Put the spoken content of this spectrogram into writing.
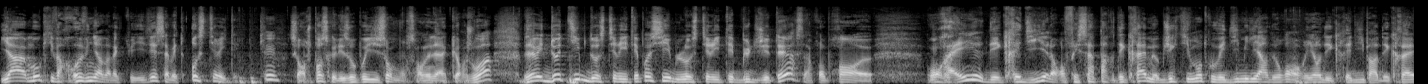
il y a un mot qui va revenir dans l'actualité, ça va être austérité. Alors, je pense que les oppositions vont s'en donner à cœur joie. Vous avez deux types d'austérité possibles. L'austérité budgétaire, ça comprend... euh, on raye des crédits. Alors on fait ça par décret, mais objectivement trouver 10 milliards d'euros en rayant des crédits par décret,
